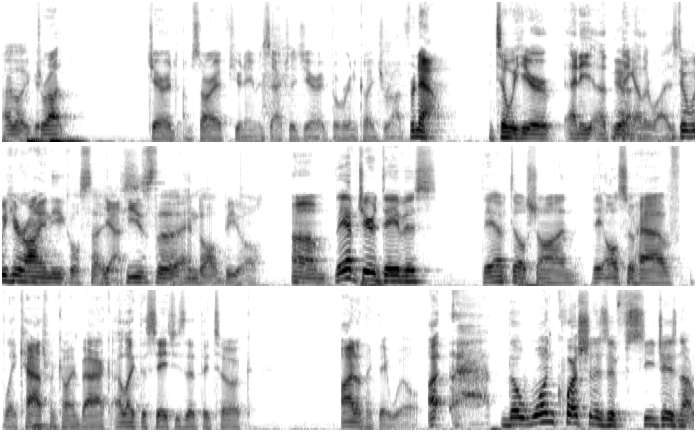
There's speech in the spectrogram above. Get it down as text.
I like it. Gerard. Jared, I'm sorry if your name is actually Jared, but we're gonna call you Gerard for now, until we hear any uh, Yeah. thing otherwise. Until we hear Ian Eagle say Yes. He's the end all be all. Um, they have Jared Davis. They have Del'Shawn. They also have Blake Cashman coming back. I like the safeties that they took. I don't think they will. I, the one question is if CJ's not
